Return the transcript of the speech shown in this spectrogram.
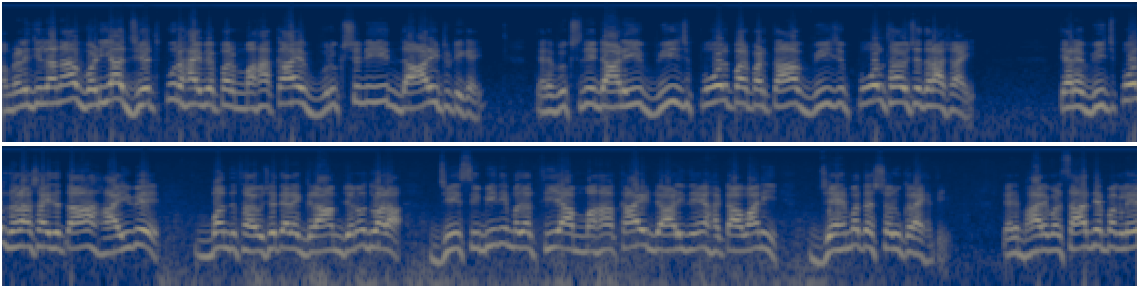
અમરેલી જિલ્લાના વડિયા જેતપુર હાઈવે પર મહાકાય વૃક્ષની ડાળી તૂટી ગઈ. ત્યારે વૃક્ષની ડાળી વીજ પોલ પર પડતા વીજ પોલ થયો છે ધરાશાયી. ત્યારે વીજ પોલ ધરાશાયી થતા હાઈવે બંધ થયો છે. ત્યારે ગ્રામજનો દ્વારા જેસીબીની મદદથી આ મહાકાય ડાળીને હટાવવાની જહેમત શરૂ કરાઈ હતી. ત્યારે ભારે વરસાદને પગલે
